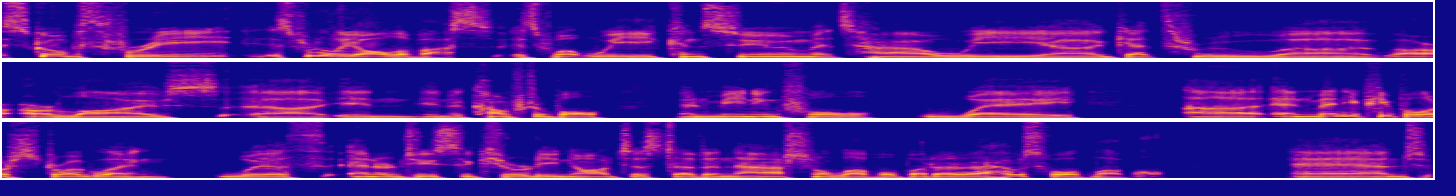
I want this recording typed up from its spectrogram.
Scope three is really all of us. It's what we consume. It's how we uh, get through uh, our, our, lives uh, in, in a comfortable and meaningful way. Uh, and many people are struggling with energy security, not just at a national level, but at a household level and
